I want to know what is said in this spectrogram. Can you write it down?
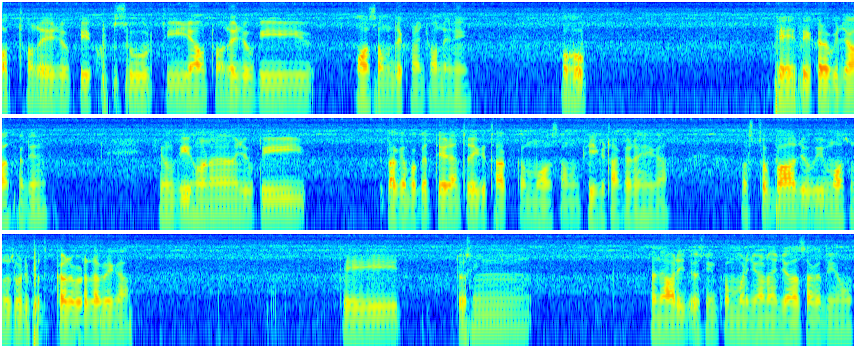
ਉੱਥੋਂ ਦੇ ਜੋ ਕਿ ਖੂਬਸੂਰਤੀ ਜਾਂ ਉੱਥੋਂ ਦੇ ਜੋ ਕਿ ਮੌਸਮ ਦੇਖਣਾ ਚਾਹੁੰਦੇ ਨੇ, ਉਹ ਬੇਫਿਕਰ ਹੋ ਕੇ ਜਾ ਸਕਦੇ ਨੇ। ਕਿਉਂਕਿ ਹੁਣ ਜੋ ਕਿ ਲਗਭਗ ਤੇਰ੍ਹਾਂ ਤਰੀਕ ਤੱਕ ਮੌਸਮ ਠੀਕ ਠਾਕ ਰਹੇਗਾ। ਉਸ ਤੋਂ ਬਾਅਦ ਜੋ ਵੀ ਮੌਸਮ ਦਾ ਥੋੜ੍ਹੀ ਬਹੁਤ ਗੜਬੜ ਲਵੇਗਾ। ਅਤੇ ਤੁਸੀਂ ਮਨਾਲੀ ਤੁਸੀਂ ਘੁੰਮਣ ਜਾਣਾ ਜਾ ਸਕਦੇ ਹੋ,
